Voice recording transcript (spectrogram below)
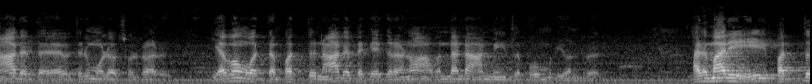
நாதத்தை திருமூலர் சொல்கிறாரு எவன் ஒருத்தன் பத்து நாதத்தை கேட்குறானோ அவன் தாண்டா ஆன்மீகத்தில் போக முடியுன்றார் அது மாதிரி பத்து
